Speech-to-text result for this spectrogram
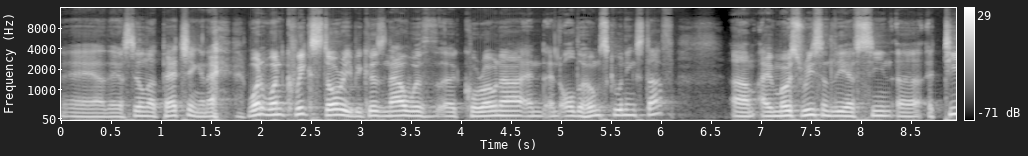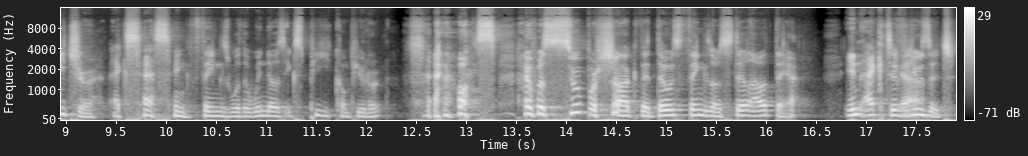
yeah, they are still not patching. And I, one one quick story because now with uh, Corona and and all the homeschooling stuff, um, I most recently have seen a, a, teacher accessing things with a Windows XP computer. And I was I was super shocked that those things are still out there in active yeah. usage.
